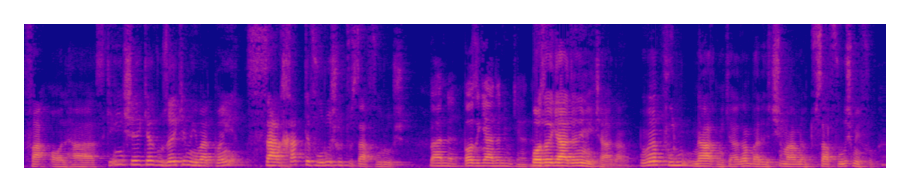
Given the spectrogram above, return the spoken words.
فعال هست که این شرکت روزایی که میومد پایین سرخط فروش رو تو صف فروش. بله بازگردانی می‌کرد بازارگردانی می‌کردن. اونم پول نقد می‌کردن برای چی مبنا تو صف فروش میفروخت؟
